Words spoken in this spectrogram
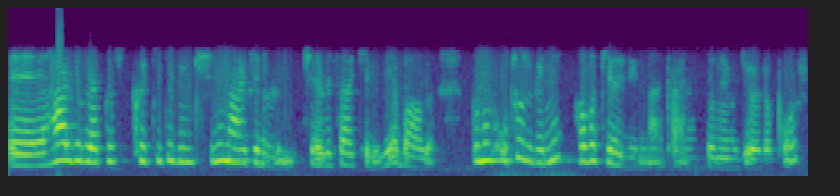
e, her yıl yaklaşık 42 bin kişinin erken ölümü çevresel kirliliğe bağlı. Bunun 30 bini hava kirliliğinden kaynaklanıyor diyor rapor.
